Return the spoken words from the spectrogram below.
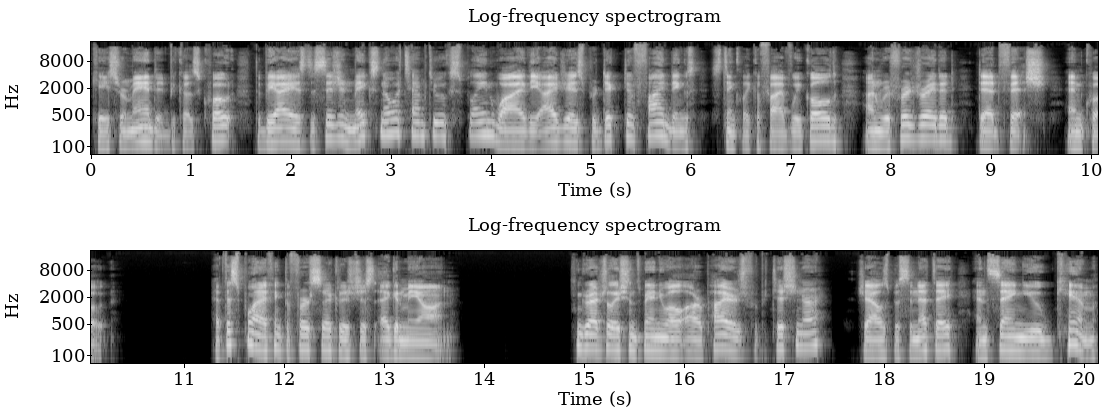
Case remanded because, quote, the BIA's decision makes no attempt to explain why the IJ's predictive findings stink like a five week old, unrefrigerated, dead fish, end quote. At this point, I think the First Circuit is just egging me on. Congratulations, Manuel R. Pyers for petitioner, Giles Bissonette, and SangYeob Kim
